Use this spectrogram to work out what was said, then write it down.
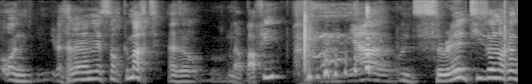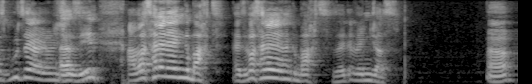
Und was hat er dann jetzt noch gemacht? Also Na, Buffy? ja, und Serenity soll noch ganz gut sein, habe ich noch nicht gesehen. Aber was hat er denn gemacht? Also, was hat er denn gemacht seit Avengers? Ja.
